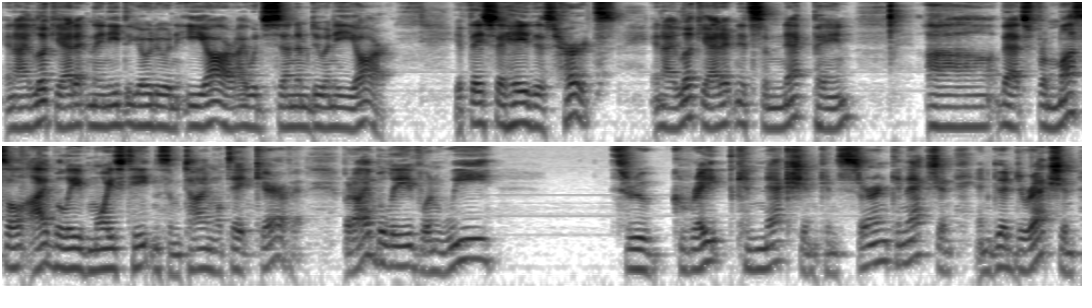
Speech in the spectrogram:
and I look at it and they need to go to an ER, I would send them to an ER. If they say, hey, this hurts, and I look at it and it's some neck pain uh, that's from muscle, I believe moist heat and some time will take care of it. But I believe when we, through great connection, concern connection, and good direction,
